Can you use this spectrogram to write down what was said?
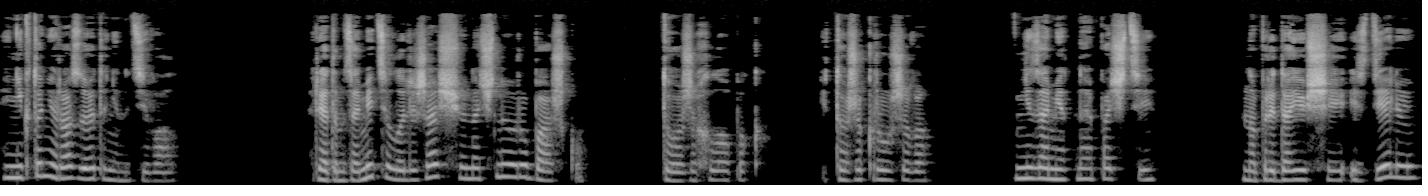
и никто ни разу это не надевал. Рядом заметила лежащую ночную рубашку. Тоже хлопок. И тоже кружево. Незаметное почти, но придающее изделию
